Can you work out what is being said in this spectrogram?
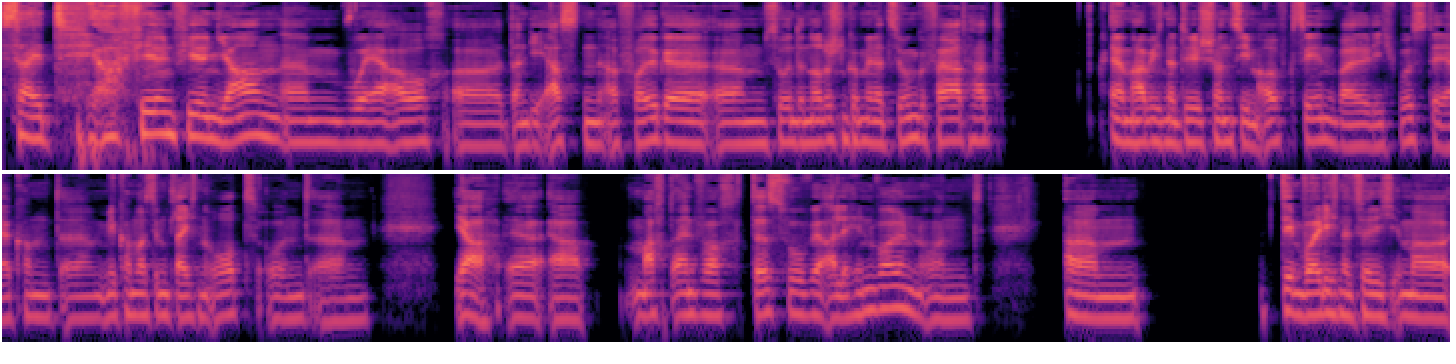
seit ja vielen vielen Jahren, ähm, wo er auch äh, dann die ersten Erfolge ähm, so in der nordischen Kombination gefeiert hat. Ähm, habe ich natürlich schon zu ihm aufgesehen, weil ich wusste, er kommt, äh, wir kommen aus dem gleichen Ort und ähm, ja, er, er macht einfach das, wo wir alle hinwollen und ähm, dem wollte ich natürlich immer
